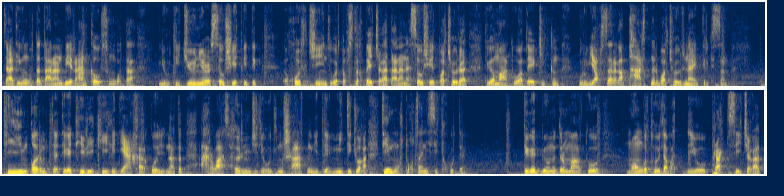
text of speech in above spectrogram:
За тэгэн гутаа дараа нь би ранка өсгөн гутаа юу гэдэг junior associate гэдэг хуульчийн зүгээр туслах байж байгаа дараа нь associate болж хувираад тэгээ магадгүй одоо яг жинхэнэ бүр явсараа партнер болж хувирнаа энэ төр гэсэн тийм горимтой. Тэгээд тэрийг хийхэд яахааргүй надад 10-аас 20 жилийн хөдөлмөр шаардна гэдгээ мэдэж байгаа. Тийм урт хугацааны сэтгхүүтэй. Тэгээд би өнөөдөр магадгүй Монгол хуулиа юу практис хийж агаад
